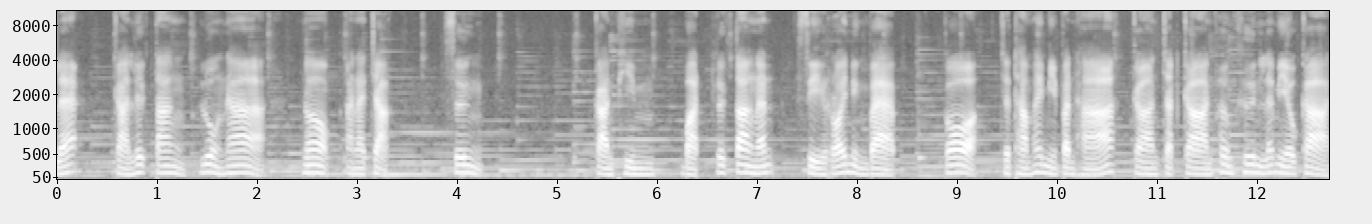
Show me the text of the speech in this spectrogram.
และการเลือกตั้งล่วงหน้านอกอาณาจักร ซึ่งการพิมพ์บัตรเลือกตั้งนั้น 401 แบบ ก็จะทำให้มีปัญหาการจัดการเพิ่มขึ้นและมีโอกาส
